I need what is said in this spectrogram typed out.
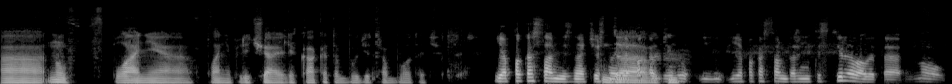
а, ну, в плане, в плане плеча, или как это будет работать? Я пока сам не знаю, честно, да, я, пока, вот... я пока сам даже не тестировал это, ну,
